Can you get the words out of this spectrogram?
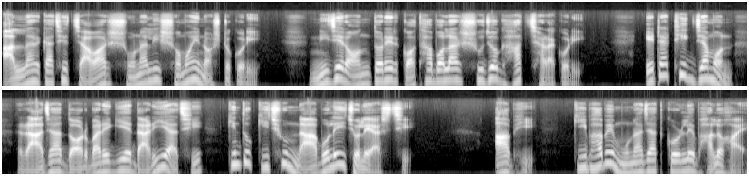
আল্লাহর কাছে চাওয়ার সোনালি সময় নষ্ট করি। নিজের অন্তরের কথা বলার সুযোগ হাতছাড়া করি। এটা ঠিক যেমন রাজা দরবারে গিয়ে দাঁড়িয়ে আছি, কিন্তু কিছু না বলেই চলে আসছি। আভি, কীভাবে মুনাজাত করলে ভালো হয়?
